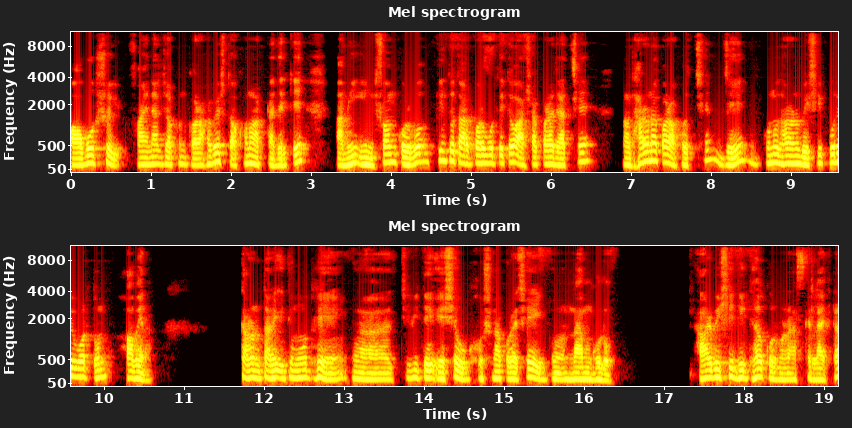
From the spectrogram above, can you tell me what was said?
অবশ্যই ফাইনাল যখন করা হবে তখনও আপনাদেরকে আমি ইনফর্ম করব, কিন্তু তার পরবর্তীতেও আশা করা যাচ্ছে, ধারণা করা হচ্ছে যে কোনো ধরনের বেশি পরিবর্তন হবে না। কারণ তারা ইতিমধ্যে টিভিতে এসেও ঘোষণা করেছে এই নামগুলো। আর বেশি দীর্ঘাও করব না আজকের লাইভটা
